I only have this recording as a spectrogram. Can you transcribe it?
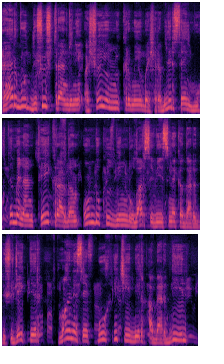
Eğer bu düşüş trendini aşağı yönlü kırmayı başarabilirse muhtemelen tekrardan 19 bin dolar seviyesine kadar düşecektir. Maalesef bu hiç iyi bir haber değil.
